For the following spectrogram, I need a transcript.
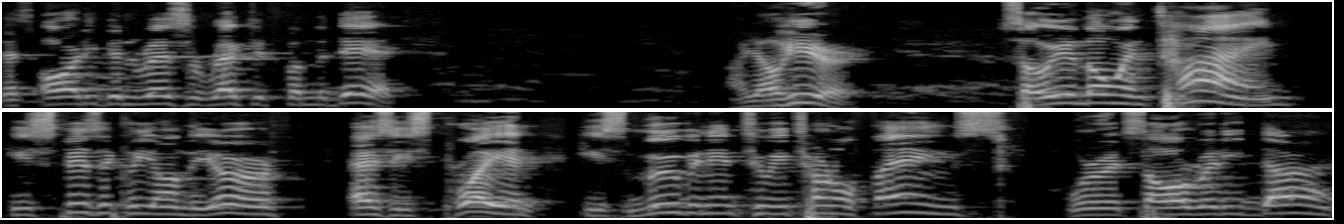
that's already been resurrected from the dead. Are y'all here? So even though in time he's physically on the earth, as he's praying, he's moving into eternal things where it's already done,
